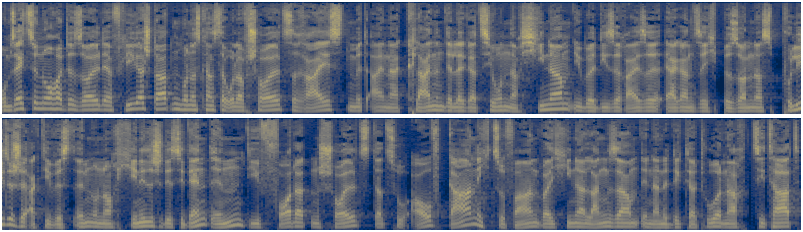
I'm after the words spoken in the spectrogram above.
Um 16 Uhr heute soll der Flieger starten. Bundeskanzler Olaf Scholz reist mit einer kleinen Delegation nach China. Über diese Reise ärgern sich besonders politische AktivistInnen und auch chinesische DissidentInnen. Die forderten Scholz dazu auf, gar nicht zu fahren, weil China langsam in eine Diktatur nach, Zitat,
